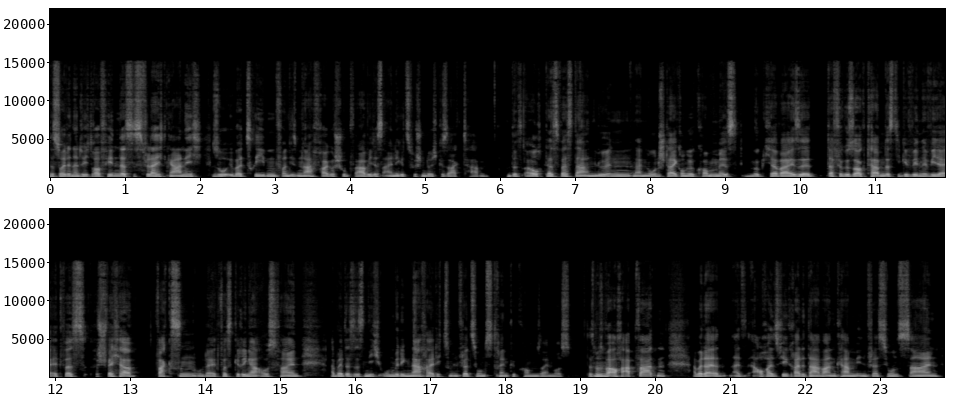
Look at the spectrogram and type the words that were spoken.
Das deutet natürlich darauf hin, dass es vielleicht gar nicht so übertrieben von diesem Nachfrageschub war, wie das einige zwischendurch gesagt haben. Und dass auch das, was da an Löhnen, an Lohnsteigerung gekommen ist, möglicherweise dafür gesorgt haben, dass die Gewinne wieder etwas schwächer wachsen oder etwas geringer ausfallen, aber dass es nicht unbedingt nachhaltig zum Inflationstrend gekommen sein muss. Das müssen wir auch abwarten. Aber da, als, auch als wir gerade da waren, kamen Inflationszahlen,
